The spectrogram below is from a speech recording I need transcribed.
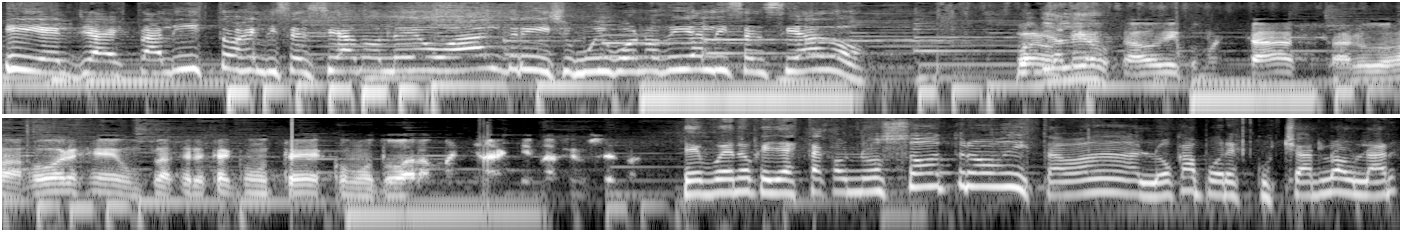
Y él ya está listo, es el licenciado Leo Aldrich. Muy buenos días, licenciado. Buenos días, Saudi, ¿cómo estás? Saludos a Jorge, un placer estar con ustedes como todas las mañanas aquí en Nación Z. Qué bueno que ya está con nosotros y estaba loca por escucharlo hablar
